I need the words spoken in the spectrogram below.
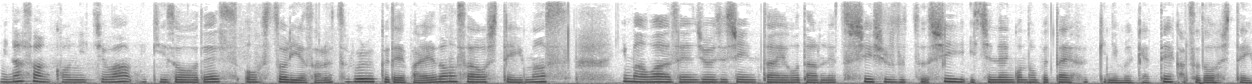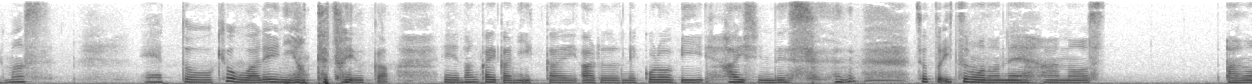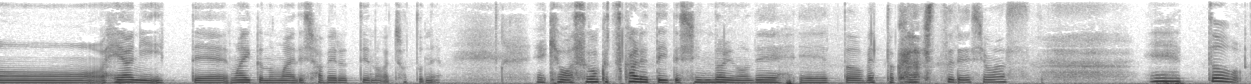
皆さんこんにちは。ミキゾーです。オーストリアザルツブルクでバレエダンサーをしています。今は前十字靭帯を断裂し手術し1年後の舞台復帰に向けて活動しています。えー、っと今日は例によってというか、えー、何回かに1回ある寝転び配信です。ちょっといつものねあのあのー、部屋に行ってマイクの前で喋るっていうのがちょっとね、えー、今日はすごく疲れていてしんどいので、えー、っとベッドから失礼します。えー、っと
